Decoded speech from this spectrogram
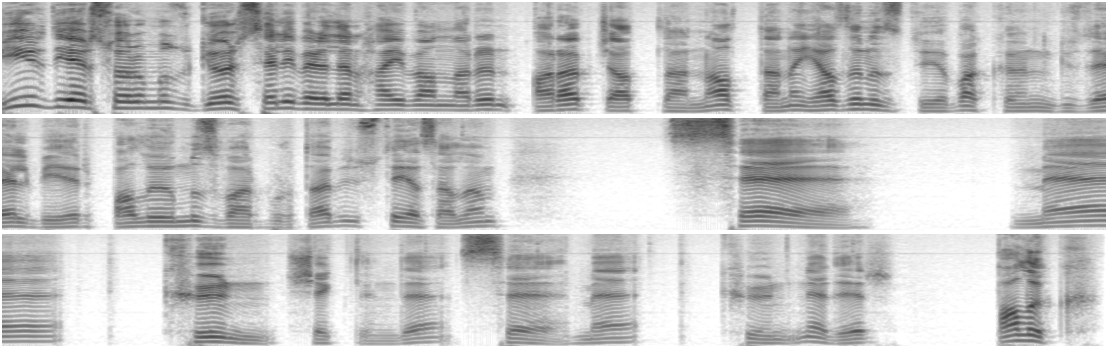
Bir diğer sorumuz görseli verilen hayvanların Arapça adlarını altlarına yazınız diyor. Bakın güzel bir balığımız var burada. Bir üste yazalım. S M kün şeklinde. S M kün nedir? Balık.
